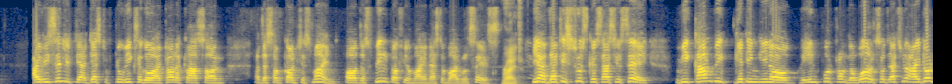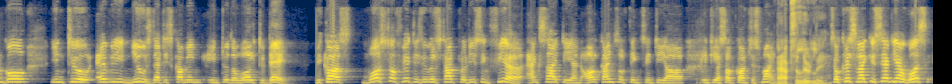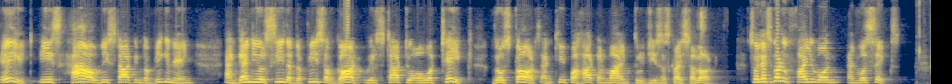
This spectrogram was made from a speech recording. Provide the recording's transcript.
I recently, just two weeks ago, I taught a class on uh, the subconscious mind or the spirit of your mind, as the Bible says. Right. Yeah, that is true. Because as you say, we can't be getting, you know, the input from the world. So that's why I don't go into every news that is coming into the world today. Because most of it is you will start producing fear anxiety and all kinds of things into your into your subconscious mind. Absolutely. so chris like you said yeah verse 8 is how we start in the beginning and then you'll see that the peace of god will start to overtake those thoughts and keep our heart and mind through jesus christ our lord. So let's go to philemon and verse 6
